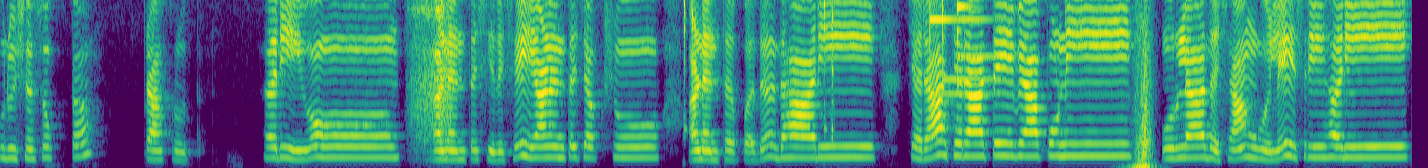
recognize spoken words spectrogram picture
पुरुषसूक्त प्राकृत. हरि ओम. अनंत शिरशे अनंत चक्षु अनंत पदधारी चराचरा ते व्यापुणे उरला दशांगुले श्रीहरी.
